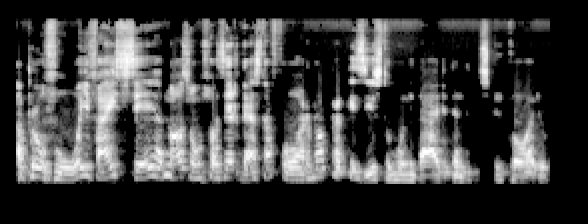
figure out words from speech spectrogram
aprovou e vai ser, nós vamos fazer desta forma para que exista uma unidade dentro do escritório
